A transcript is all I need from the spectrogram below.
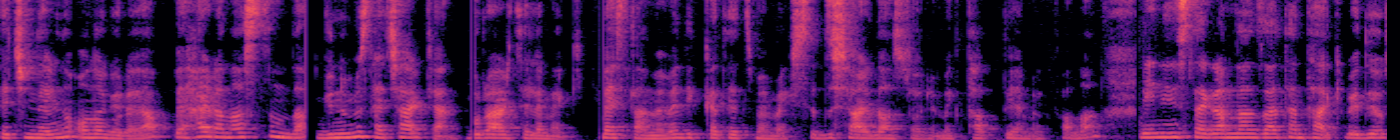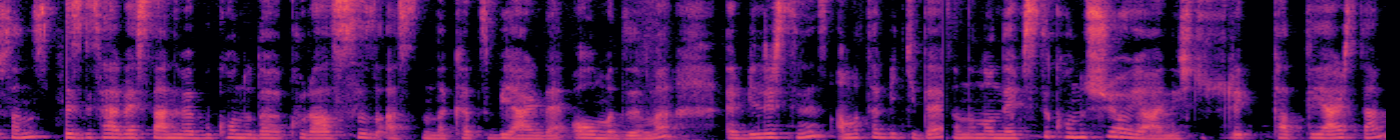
Seçimlerini ona göre yap ve her an aslında günümü seçerken bunu ertelemek, beslenmeme dikkat etmemek, işte dışarıdan söylemek, tatlı yemek falan. Beni Instagram'dan zaten takip ediyorsanız sezgisel beslenme bu konuda kuralsız aslında katı bir yerde olmadığımı e, bilirsiniz. Ama tabii ki de insanın o nefsi konuşuyor yani işte sürekli tatlı yersem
